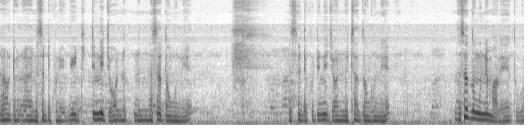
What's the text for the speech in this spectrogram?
နောက်22ခုနှစ်ပြီးတနည်းကျော်23ခုနှစ်22ခုနှစ်ကျော်23ခုနှစ် 23ခုနှစ်မှာလဲသူက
